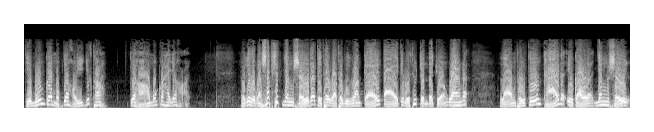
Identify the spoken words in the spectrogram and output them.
chỉ muốn có một giáo hội duy nhất thôi chứ họ không muốn có hai giáo hội. Và cái việc mà sắp xếp nhân sự đó thì theo hòa thượng quyền quang kể tại cái buổi thuyết trình tại chùa ấn quang đó là ông thủ tướng khải đó yêu cầu đó nhân sự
